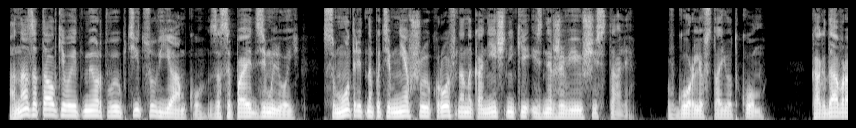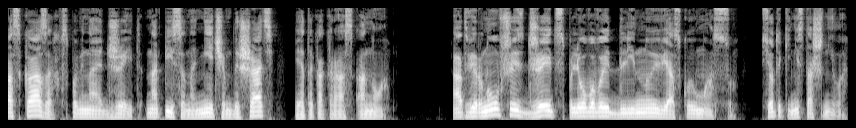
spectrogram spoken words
Она заталкивает мертвую птицу в ямку, засыпает землей, смотрит на потемневшую кровь на наконечнике из нержавеющей стали. В горле встает ком. Когда в рассказах, вспоминает Джейд, написано «нечем дышать», это как раз оно. Отвернувшись, Джейд сплевывает длинную вязкую массу. Все-таки не стошнило.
